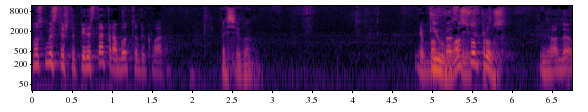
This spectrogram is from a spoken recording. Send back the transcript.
Ну, в смысле, что перестать работать адекватно. Спасибо. Я И у вас вопрос? Да, да.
